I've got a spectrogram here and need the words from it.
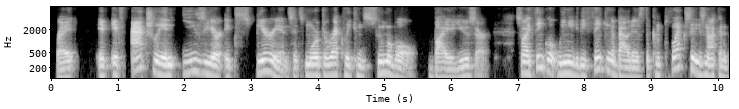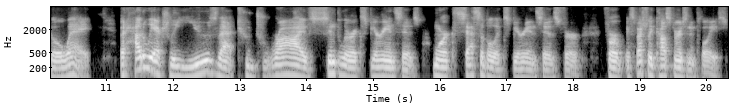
Right it, it's actually an easier experience. It's more directly consumable by a user. So I think what we need to be thinking about is the complexity is not going to go away, but how do we actually use that to drive simpler experiences, more accessible experiences for, for especially customers and employees?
